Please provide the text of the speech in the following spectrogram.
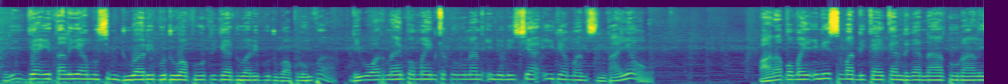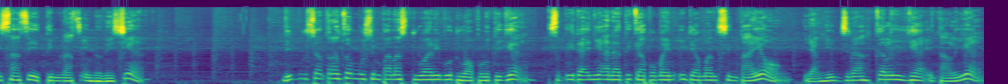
Liga Italia musim 2023-2024 diwarnai pemain keturunan Indonesia idaman Sintayong. Para pemain ini sempat dikaitkan dengan naturalisasi timnas Indonesia. Di bursa transfer musim panas 2023, setidaknya ada tiga pemain idaman Sintayong yang hijrah ke Liga Italia.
